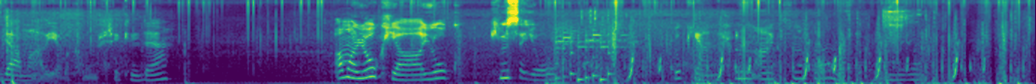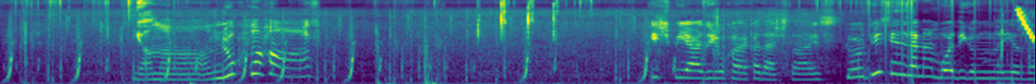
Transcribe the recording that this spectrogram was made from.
Bir daha mağaraya bakalım bu şekilde. Ama yok ya yok. Kimse yok. Yok yani. Şunun arkasına falan mı? Yanan yoklar. Hiçbir yerde yok arkadaşlar. Gördüyseniz hemen bu arada yorumlara yazın.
